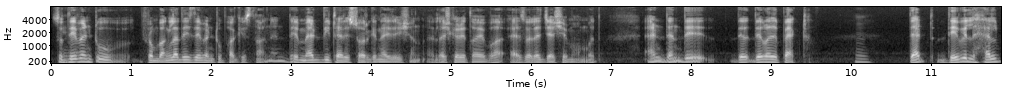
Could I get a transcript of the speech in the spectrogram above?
So they went to from Bangladesh, they went to Pakistan, and they met the terrorist organization Lashkar-e-Taiba as well as Jaish-e-Mohammed, and then they, they there was a pact hmm. that they will help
